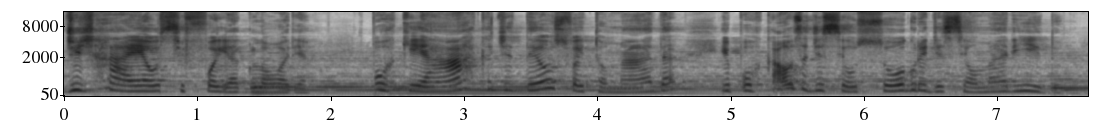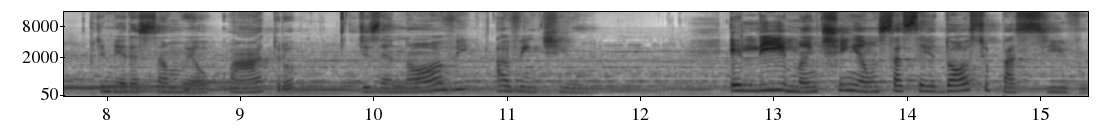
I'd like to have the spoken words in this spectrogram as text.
De Israel se foi a glória, porque a arca de Deus foi tomada e por causa de seu sogro e de seu marido. 1 Samuel 4, 19 a 21. Eli mantinha um sacerdócio passivo.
